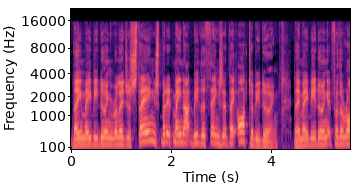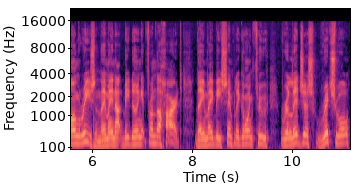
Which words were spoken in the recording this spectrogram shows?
They may be doing religious things, but it may not be the things that they ought to be doing. They may be doing it for the wrong reason. They may not be doing it from the heart. They may be simply going through religious ritual,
